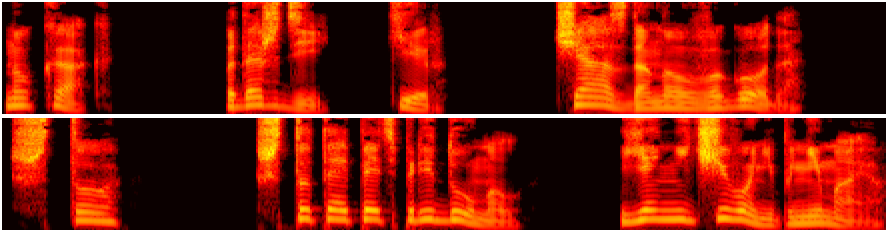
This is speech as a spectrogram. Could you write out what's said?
Ну как? Подожди, Кир. Час до Нового года. Что? Что ты опять придумал? Я ничего не понимаю.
